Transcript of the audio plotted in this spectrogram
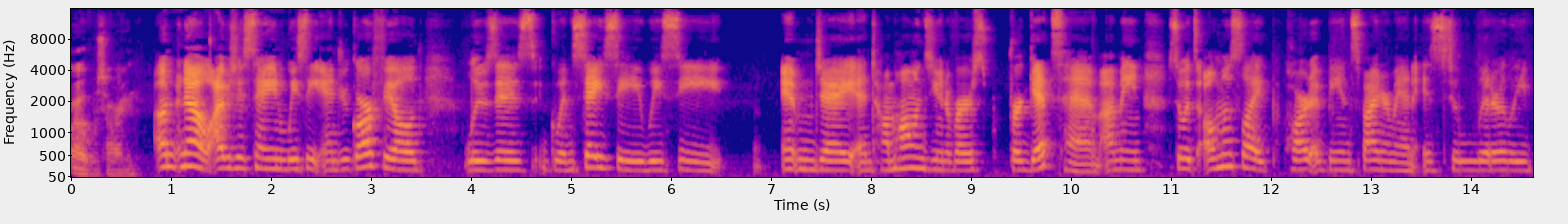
oh, sorry. Um, no, I was just saying we see Andrew Garfield loses Gwen Stacy. We see MJ and Tom Holland's universe forgets him. I mean, so it's almost like part of being Spider Man is to literally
